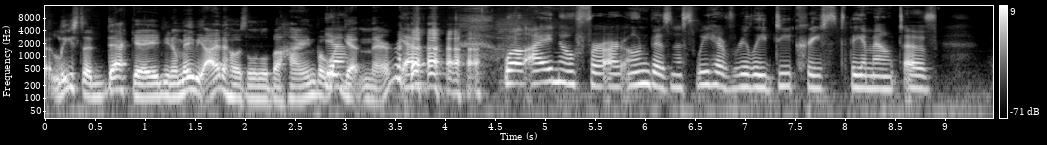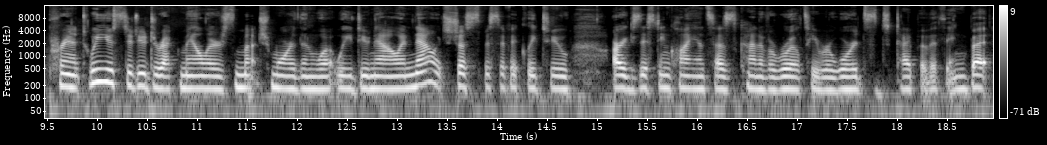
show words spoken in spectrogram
at least a decade. You know, maybe Idaho's a little behind, but yeah. we're getting there. yeah. Well, I know for our own business, we have really decreased the amount of print. We used to do direct mailers much more than what we do now. And now it's just specifically to our existing clients as kind of a royalty rewards type of a thing. But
